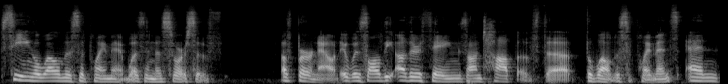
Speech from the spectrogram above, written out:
seeing a wellness appointment wasn't a source of of burnout. It was all the other things on top of the the wellness appointments. And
